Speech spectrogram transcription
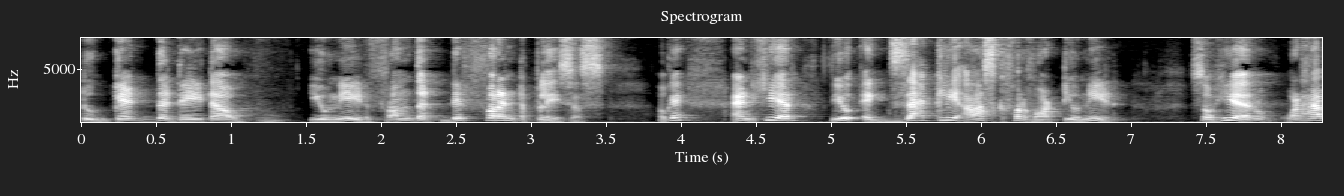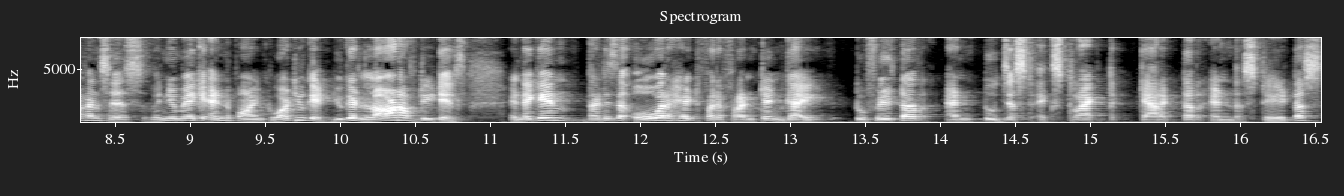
to get the data you need from the different places. Okay, and here you exactly ask for what you need. So here, what happens is when you make endpoint, what you get? You get a lot of details. And again, that is the overhead for a front-end guy to filter and to just extract character and status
